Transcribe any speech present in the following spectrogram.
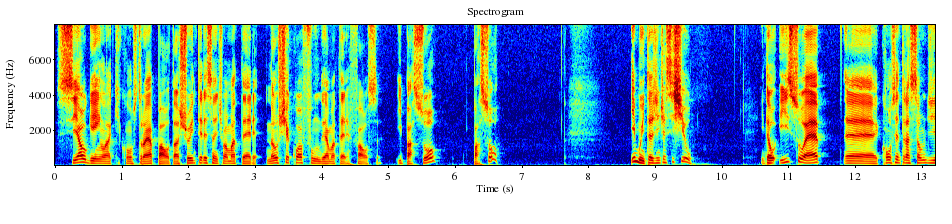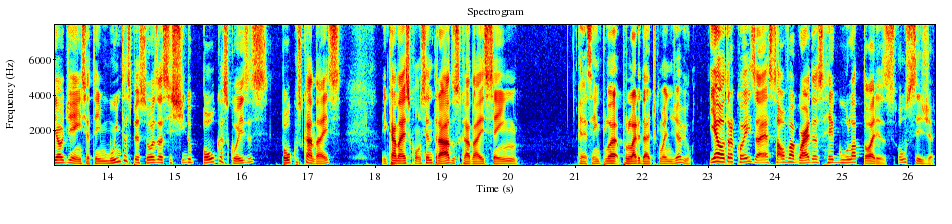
Se alguém lá que constrói a pauta achou interessante uma matéria, não checou a fundo e a matéria é falsa e passou, passou. E muita gente assistiu. Então isso é, é concentração de audiência. Tem muitas pessoas assistindo poucas coisas, poucos canais, e canais concentrados, canais sem, é, sem pluralidade, como a gente já viu. E a outra coisa é salvaguardas regulatórias, ou seja,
